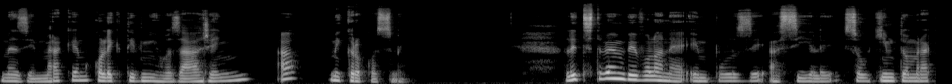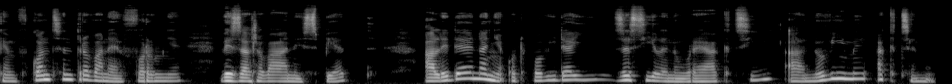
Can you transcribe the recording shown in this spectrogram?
mezi mrakem kolektivního záření a mikrokosmy. Lidstvem vyvolané impulzy a síly jsou tímto mrakem v koncentrované formě vyzařovány zpět a lidé na ně odpovídají zesílenou reakcí a novými akcemi.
